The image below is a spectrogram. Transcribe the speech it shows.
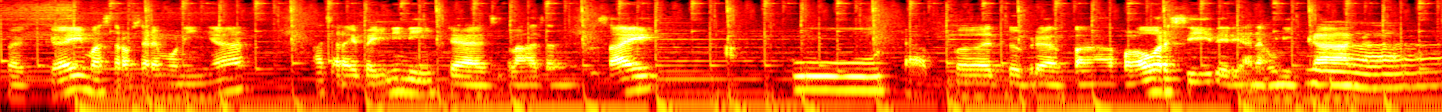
sebagai master of ceremony-nya acara EBA ini nih. Dan setelah acaranya selesai aku dapat beberapa followers sih dari anak Unika. Wah,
